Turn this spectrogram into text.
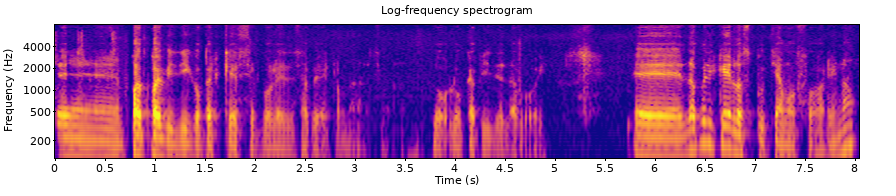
Eh, poi, poi, vi dico perché se volete saperlo, ma insomma, lo, lo, capite da voi. Eh, dopodiché lo sputiamo fuori, no?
